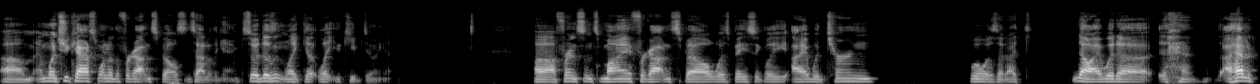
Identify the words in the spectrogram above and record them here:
Um, and once you cast one of the Forgotten spells, it's out of the game. So it doesn't like get, let you keep doing it. Uh, for instance, my Forgotten spell was basically I would turn. What was it? I no, I would. Uh, I had a,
